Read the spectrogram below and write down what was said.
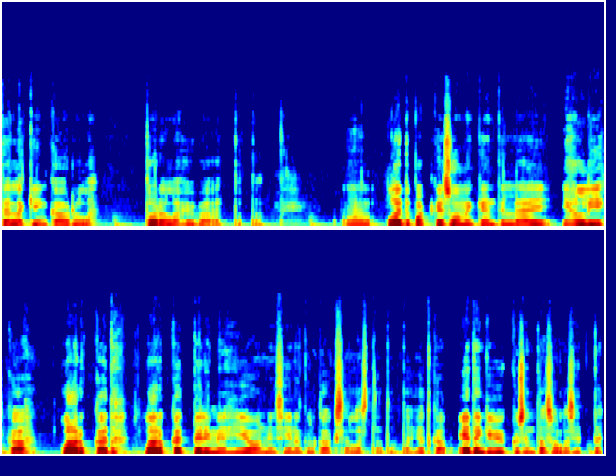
tälläkin kaudella todella hyvä. Että, tota, laitopakkeja Suomen kentillä ei ihan liikaa laadukkaita, laadukkaita pelimiehiä on, niin siinä on kyllä kaksi sellaista, tota, jotka etenkin ykkösen tasolla sitten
